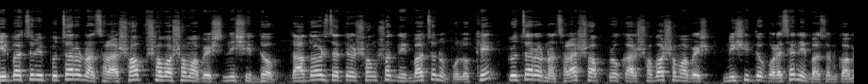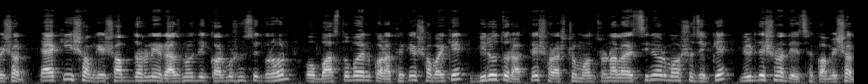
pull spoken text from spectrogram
নির্বাচনী প্রচারণা ছাড়া সব সভা সমাবেশ নিষিদ্ধ। দ্বাদশ জাতীয় সংসদ নির্বাচন উপলক্ষে প্রচারণা ছাড়া সব প্রকার সভা সমাবেশ নিষিদ্ধ করেছে নির্বাচন কমিশন। একই সঙ্গে সব ধরনের রাজনৈতিক কর্মসূচি গ্রহণ ও বাস্তবায়ন করা থেকে সবাইকে বিরত রাখতে স্বরাষ্ট্র মন্ত্রণালয়ের সিনিয়র মহাসচিবকে নির্দেশনা দিয়েছে কমিশন।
